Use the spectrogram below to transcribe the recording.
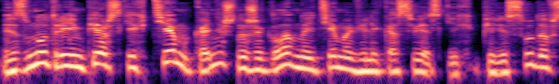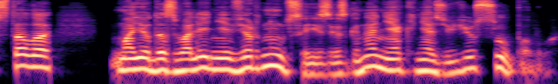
Из внутриимперских тем, конечно же, главной темой великосветских пересудов стала мое дозволение вернуться из изгнания князю Юсупову,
